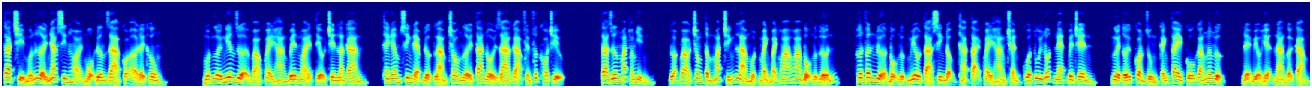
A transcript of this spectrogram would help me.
ta chỉ muốn lời nhắc xin hỏi mộ đương gia có ở đây không? Một người nghiêng dựa vào quầy hàng bên ngoài tiểu trên lan can, thanh âm xinh đẹp được làm cho người ta nổi ra gạ phiền phức khó chịu. Ta dương mắt thoáng nhìn, lọt vào trong tầm mắt chính là một mảnh bạch hoa hoa bộ ngực lớn, hơn phân nửa bộ ngực miêu tả sinh động thả tại quầy hàng chuẩn của tui lốt nét bên trên, người tới còn dùng cánh tay cố gắng nâng ngực, để biểu hiện nàng gợi cảm.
